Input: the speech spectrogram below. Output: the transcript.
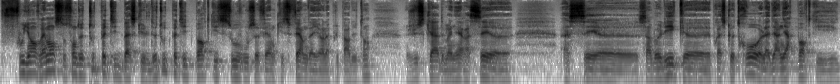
fouillant vraiment, ce sont de toutes petites bascules, de toutes petites portes qui s'ouvrent ou se ferment, qui se ferment d'ailleurs la plupart du temps, jusqu'à de manière assez euh, assez euh, symbolique, presque trop. La dernière porte qui,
